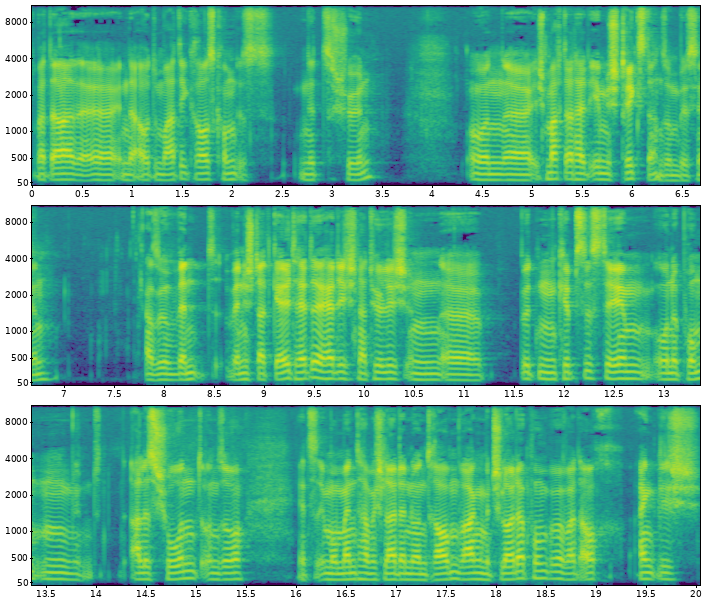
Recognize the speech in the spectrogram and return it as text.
was da äh, in der Automatik rauskommt, ist nicht schön. Und äh, ich mache das halt eben, ich strick's dann so ein bisschen. Also wenn, wenn ich das Geld hätte, hätte ich natürlich ein äh, Bütten-Kippsystem ohne Pumpen, alles schonend und so. Jetzt im Moment habe ich leider nur einen Traubenwagen mit Schleuderpumpe, was auch eigentlich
